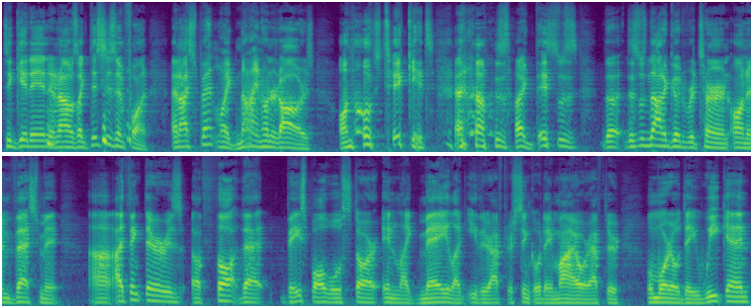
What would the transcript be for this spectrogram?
to get in, and I was like, "This isn't fun." And I spent like $900 on those tickets, and I was like, "This was the this was not a good return on investment." Uh, I think there is a thought that baseball will start in like May, like either after Cinco de Mayo or after Memorial Day weekend,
